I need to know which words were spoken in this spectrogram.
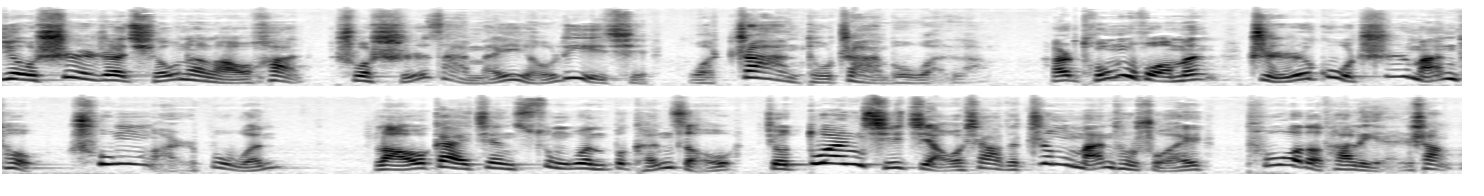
又试着求那老汉说：“实在没有力气，我站都站不稳了。”而同伙们只顾吃馒头，充耳不闻。老盖见宋问不肯走，就端起脚下的蒸馒头水泼到他脸上，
